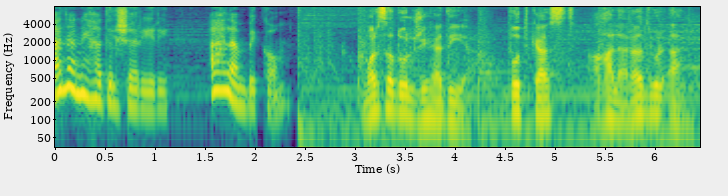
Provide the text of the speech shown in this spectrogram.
أنا نهاد الجريري. أهلا بكم. مرصد الجهادية بودكاست على راديو الآن.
